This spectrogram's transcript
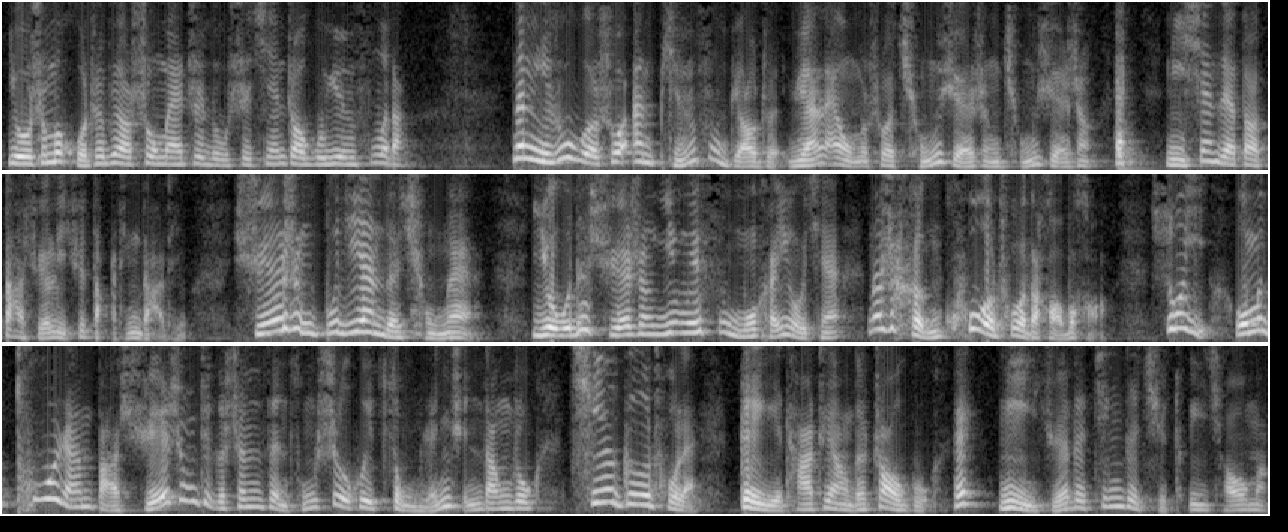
有什么火车票售卖制度是先照顾孕妇的。那你如果说按贫富标准，原来我们说穷学生，穷学生，哎，你现在到大学里去打听打听，学生不见得穷哎，有的学生因为父母很有钱，那是很阔绰的好不好？所以，我们突然把学生这个身份从社会总人群当中切割出来，给他这样的照顾，哎，你觉得经得起推敲吗？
